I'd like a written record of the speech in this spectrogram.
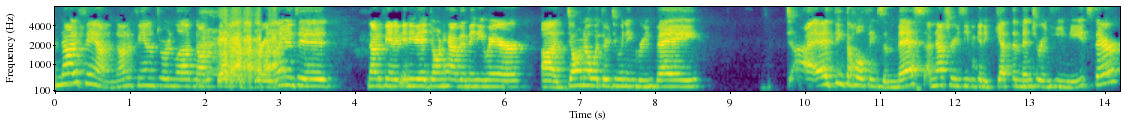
I'm not a fan. Not a fan of Jordan Love. Not a fan of where he landed. Not a fan of any of it. Don't have him anywhere. Uh, don't know what they're doing in Green Bay. I think the whole thing's a mess. I'm not sure he's even going to get the mentoring he needs there.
